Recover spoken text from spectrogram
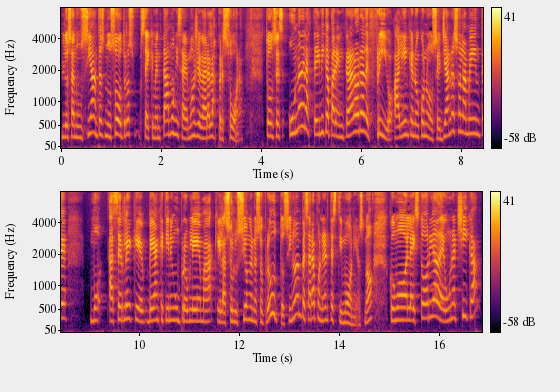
los anunciantes nosotros segmentamos y sabemos llegar a las personas. Entonces, una de las técnicas para entrar ahora de frío a alguien que no conoce, ya no es solamente hacerle que vean que tienen un problema, que la solución es nuestro producto, sino empezar a poner testimonios, ¿no? Como la historia de una chica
